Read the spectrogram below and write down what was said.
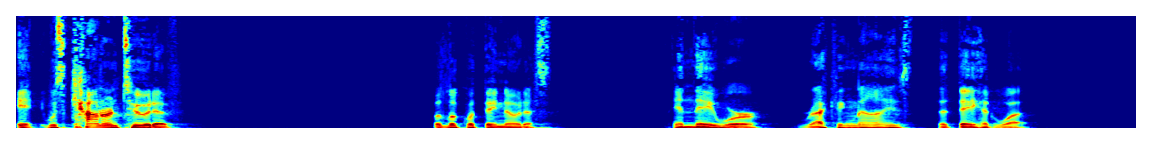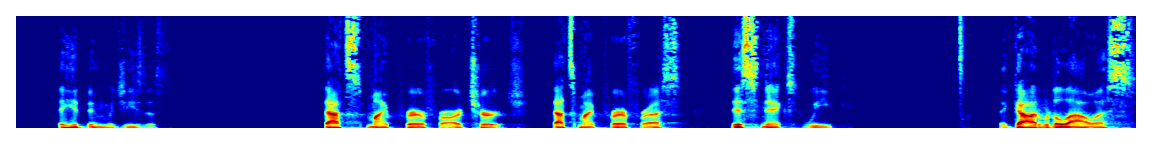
it was counterintuitive. But look what they noticed. And they were recognized that they had what? They had been with Jesus. That's my prayer for our church. That's my prayer for us this next week. That God would allow us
